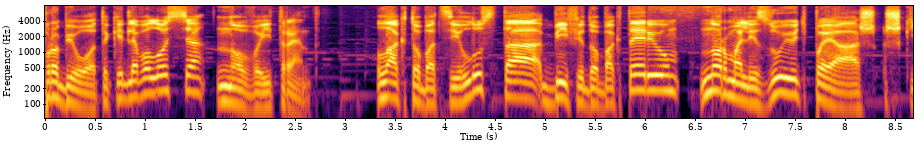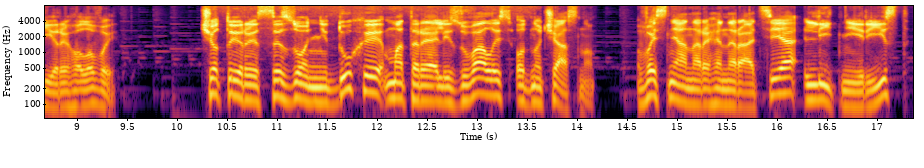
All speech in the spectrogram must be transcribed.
пробіотики для волосся новий тренд. Лактобацілус та біфідобактеріум нормалізують pH шкіри голови. Чотири сезонні духи матеріалізувались одночасно: весняна регенерація, літній ріст,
